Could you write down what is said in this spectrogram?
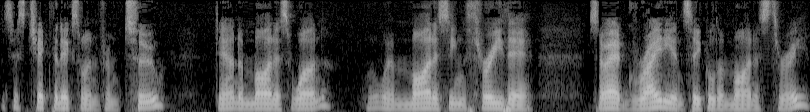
Let's just check the next one from 2 down to minus 1. Well, we're minusing 3 there. So our gradient's equal to minus 3.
